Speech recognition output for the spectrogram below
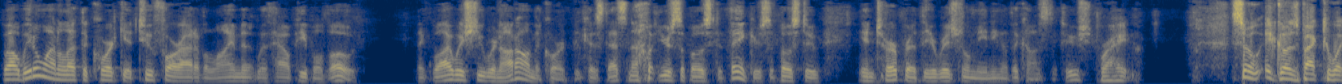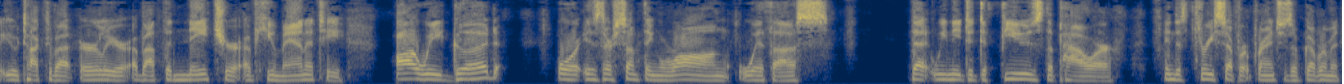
Well, we don't want to let the court get too far out of alignment with how people vote. Like, well, I wish you were not on the court because that's not what you're supposed to think. You're supposed to interpret the original meaning of the Constitution. Right. So it goes back to what you talked about earlier about the nature of humanity. Are we good or is there something wrong with us that we need to diffuse the power into three separate branches of government?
